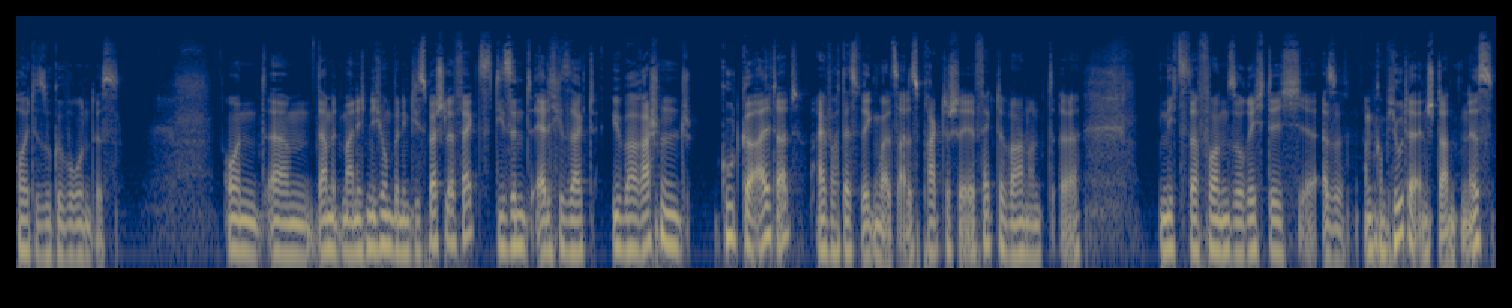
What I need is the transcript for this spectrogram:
heute so gewohnt ist. Und ähm, damit meine ich nicht unbedingt die Special Effects. Die sind ehrlich gesagt überraschend gut gealtert. Einfach deswegen, weil es alles praktische Effekte waren und äh, nichts davon so richtig, äh, also am Computer entstanden ist.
